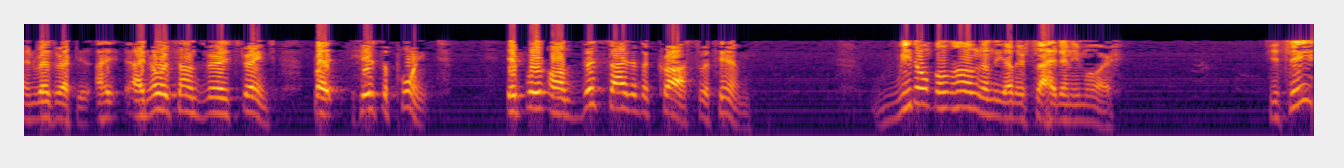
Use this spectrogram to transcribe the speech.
and resurrected. I, I know it sounds very strange, but here's the point. If we're on this side of the cross with Him, we don't belong on the other side anymore. You see?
